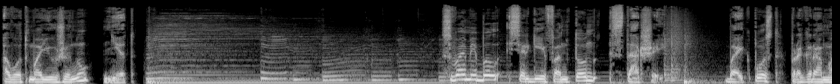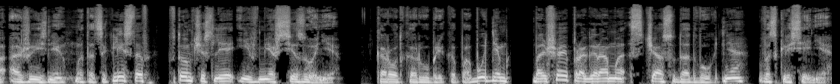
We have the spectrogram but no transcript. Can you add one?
а вот мою жену нет. С вами был Сергей Фонтон, старший. Байкпост – программа о жизни мотоциклистов, в том числе и в межсезонье. Короткая рубрика по будням, большая программа с часу до двух дня, воскресенье.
